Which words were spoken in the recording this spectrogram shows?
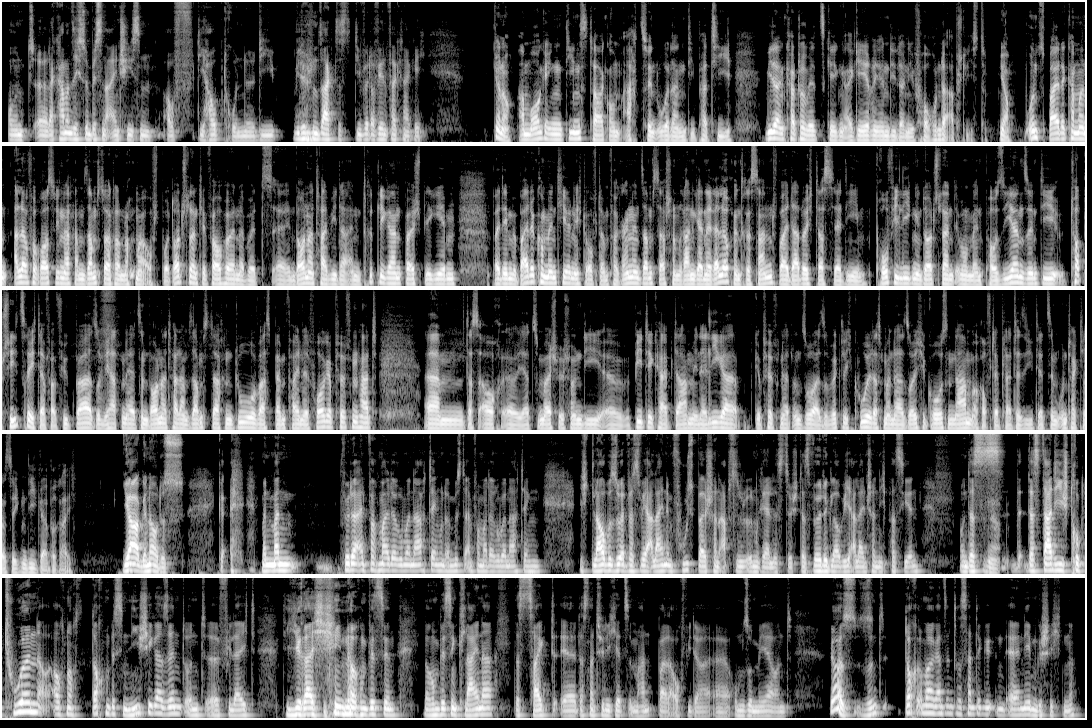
Und äh, da kann man sich so ein bisschen einschießen auf die Hauptrunde, die, wie du schon sagtest, die wird auf jeden Fall knackig. Genau, am morgigen Dienstag um 18 Uhr dann die Partie wieder in Katowice gegen Algerien, die dann die Vorrunde abschließt. Ja, uns beide kann man aller Voraussicht nach am Samstag dann nochmal auf Sport Deutschland TV hören. Da wird es äh, in Baunatal wieder ein Drittliga-Handballspiel geben, bei dem wir beide kommentieren. Ich durfte am vergangenen Samstag schon ran. Generell auch interessant, weil dadurch, dass ja die Profiligen in Deutschland im Moment pausieren, sind die Top-Schiedsrichter verfügbar. Also wir hatten ja jetzt in Baunatal am Samstag ein Duo, was beim Final vorgepfiffen hat ähm, dass auch äh, ja zum Beispiel schon die äh, Bietigheim-Dame in der Liga gepfiffen hat und so. Also wirklich cool, dass man da solche großen Namen auch auf der Platte sieht, jetzt im unterklassigen Liga-Bereich. Ja, genau, das man, man würde einfach mal darüber nachdenken oder müsste einfach mal darüber nachdenken. Ich glaube, so etwas wäre allein im Fußball schon absolut unrealistisch. Das würde, glaube ich, allein schon nicht passieren. Und dass, es, ja. dass da die Strukturen auch noch doch ein bisschen nischiger sind und äh, vielleicht die Hierarchien noch ein bisschen, noch ein bisschen kleiner, das zeigt äh, das natürlich jetzt im Handball auch wieder äh, umso mehr. Und ja, es sind doch immer ganz interessante äh, Nebengeschichten, ne?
